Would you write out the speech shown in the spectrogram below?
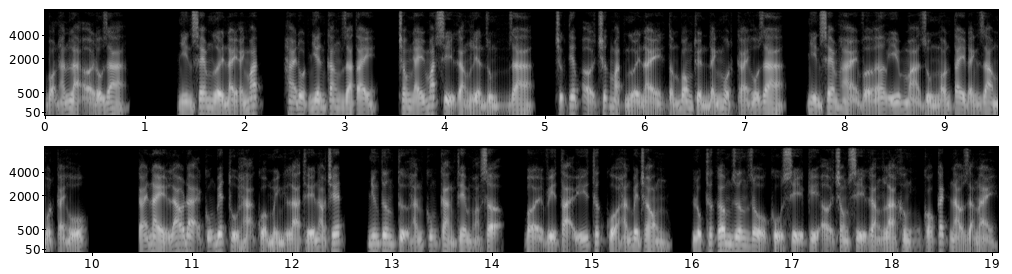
bọn hắn là ở đâu ra? Nhìn xem người này ánh mắt, hải đột nhiên căng ra tay, trong nháy mắt xỉ gẳng liền dùng ra, trực tiếp ở trước mặt người này tấm bong thuyền đánh một cái hố ra, nhìn xem hải vờ ơ ý mà dùng ngón tay đánh ra một cái hố. Cái này lao đại cũng biết thủ hạ của mình là thế nào chết, nhưng tương tự hắn cũng càng thêm hoảng sợ, bởi vì tại ý thức của hắn bên trong, lục thức âm dương rổ cụ xỉ kỳ ở trong xỉ gẳng là không có cách nào dạng này.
